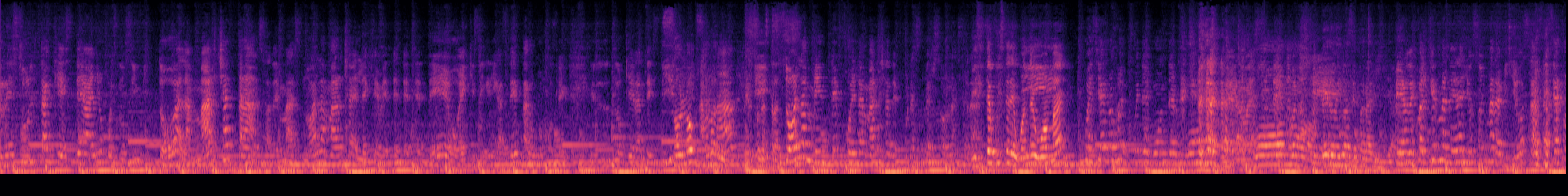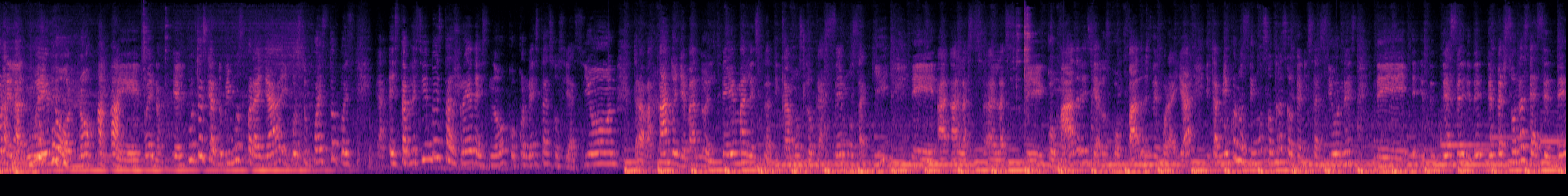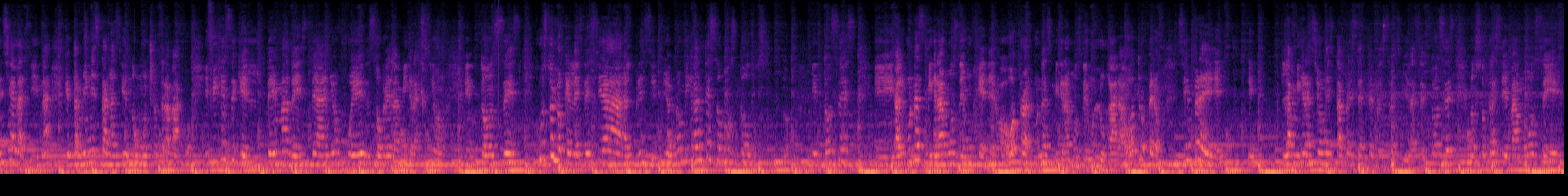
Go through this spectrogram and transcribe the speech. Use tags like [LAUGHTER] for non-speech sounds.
Y resulta que este año, pues nos invitó a la marcha trans, además, no a la marcha LGBTTT o XYZ, o como se lo quieran decir. Solo, Ajá, eh, solamente fue la marcha de puras personas ¿Y si te fuiste de Wonder Woman? Pues ya no me de Wonder Woman, [LAUGHS] pero, pero ibas de maravilla. Pero de cualquier manera yo soy maravillosa, sea con el anuelo o no. Eh, bueno, el punto es que anduvimos para allá y por supuesto pues estableciendo estas redes, ¿no? Con, esta asociación, trabajando, llevando el tema, les platicamos lo que hacemos aquí eh, a, las, a las eh, comadres y a los compadres de por allá y también conocimos otras organizaciones de, de, de, personas de ascendencia latina que también están haciendo mucho trabajo. Y fíjense que el tema de este año fue sobre la migración. Entonces, justo lo que les decía al principio, ¿no? Migrantes somos todos, ¿no? Entonces, eh, algunas migramos de un género a otro, algunas migramos de un lugar a otro, pero siempre eh, eh, la migración está presente en nuestras vidas. Entonces, nosotras llevamos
